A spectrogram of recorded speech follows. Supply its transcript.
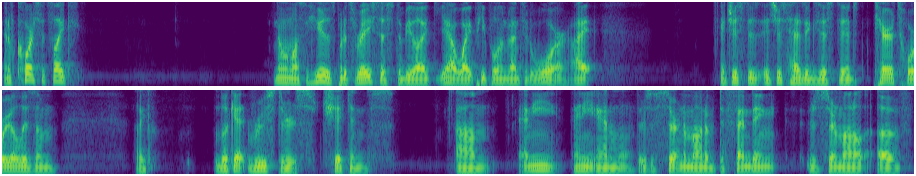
And of course it's like no one wants to hear this, but it's racist to be like, yeah, white people invented war. I it just is it just has existed. Territorialism like look at roosters, chickens, um, any any animal. There's a certain amount of defending, there's a certain amount of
